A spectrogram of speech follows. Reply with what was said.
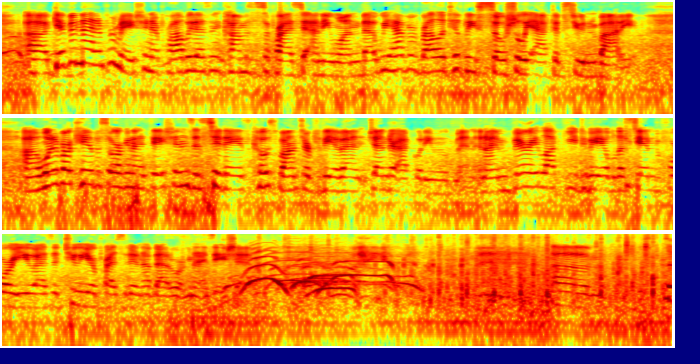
Uh, given that information, it probably doesn't come as a surprise to anyone that we have a relatively socially active student body. Uh, one of our campus organizations is today's co-sponsor for the event, Gender Equity Movement, and I'm very lucky to be able to stand before you as a two-year president of that organization. Um, so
